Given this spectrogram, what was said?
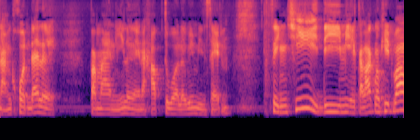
หนังคนได้เลย ประมาณนี้เลยนะครับ ตัว Loving Vincent สิ่งที่ดีมีเอกลักษณ์เราคิดว่า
